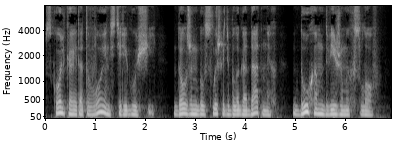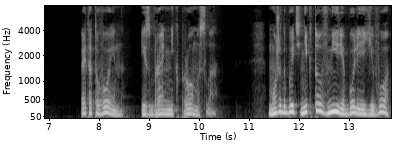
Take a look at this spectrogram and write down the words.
Сколько этот воин стерегущий должен был слышать благодатных, духом движимых слов. Этот воин – избранник промысла. Может быть, никто в мире более его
